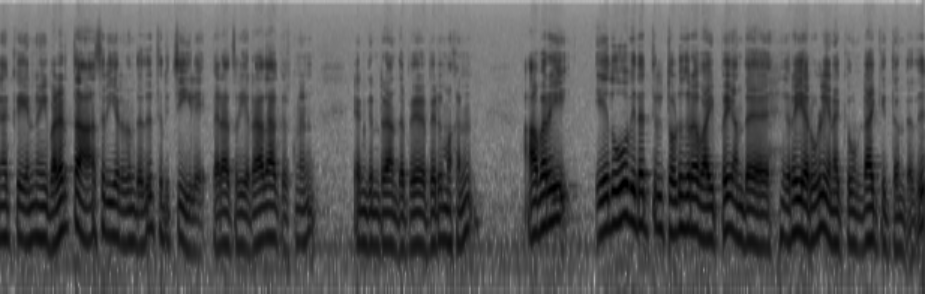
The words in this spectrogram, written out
எனக்கு என்னை வளர்த்த ஆசிரியர் இருந்தது திருச்சியிலே. பேராசிரியர் ராதாகிருஷ்ணன் என்கின்ற அந்த பெ பெருமகன். அவரை ஏதோ விதத்தில் தொடுகிற வாய்ப்பை அந்த இறையருள் எனக்கு உண்டாக்கி தந்தது.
